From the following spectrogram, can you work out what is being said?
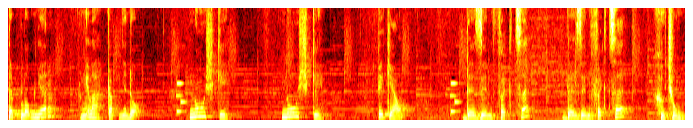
có nghĩa là cặp nhiệt độ Nůžky Nůžky. Cây kéo Desinfekce Desinfekce Khử trùng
